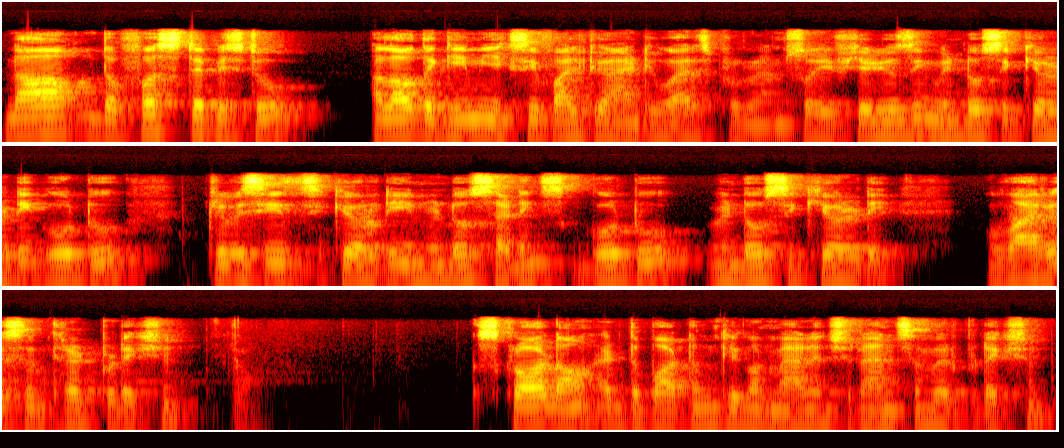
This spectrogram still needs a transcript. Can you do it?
Now, the first step is to allow the game exe file to your antivirus program. So if you're using Windows Security, go to Privacy and Security in Windows Settings, go to Windows Security, Virus and Threat Protection. Scroll down at the bottom, click on Manage Ransomware Protection.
